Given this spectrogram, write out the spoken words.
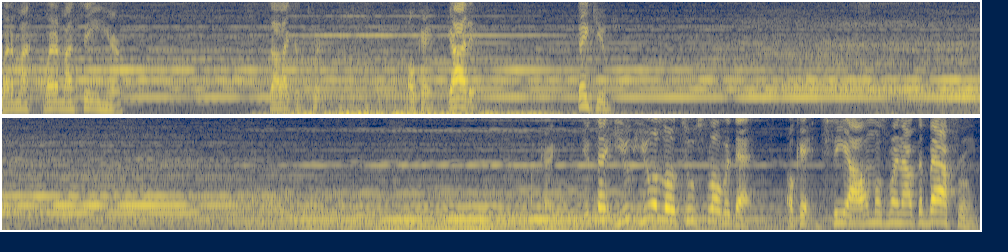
What am I what am I seeing here? Sound like a crit. Okay, got it. Thank you. Okay. You take you you a little too slow with that. Okay, see, I almost went out the bathroom.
